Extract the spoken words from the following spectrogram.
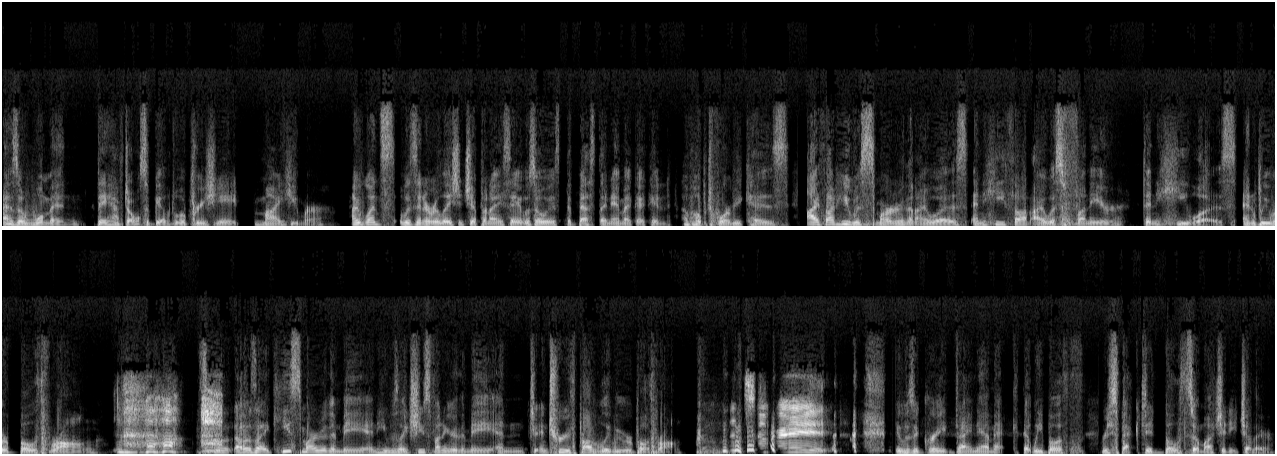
as a woman, they have to also be able to appreciate my humor. I once was in a relationship and I say it was always the best dynamic I could have hoped for because I thought he was smarter than I was and he thought I was funnier than he was and we were both wrong. so I was like he's smarter than me and he was like she's funnier than me and in truth probably we were both wrong. That's so great. it was a great dynamic that we both respected both so much in each other.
